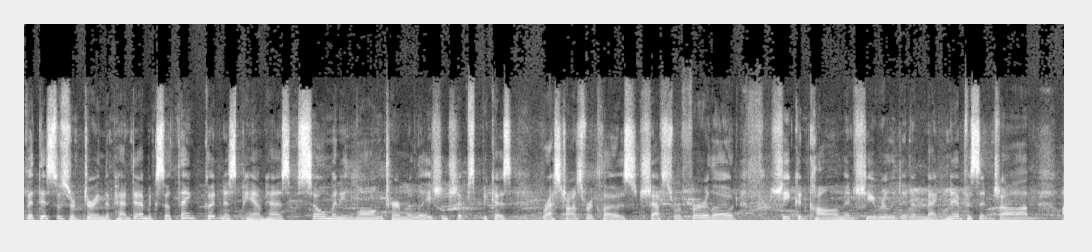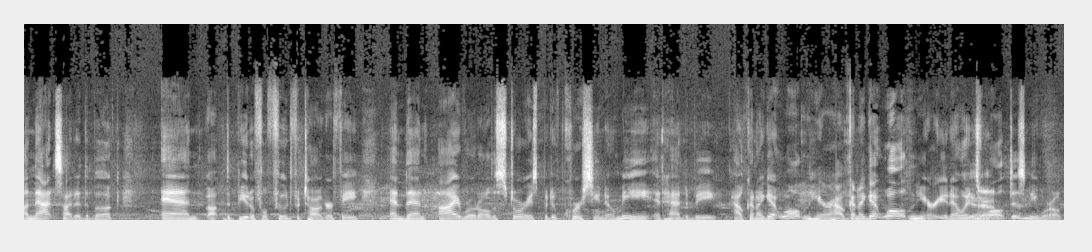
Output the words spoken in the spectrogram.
but this was during the pandemic, so thank goodness Pam has so many long-term relationships because restaurants were closed, chefs were furloughed. She could call them, and she really did a magnificent job on that side of the book. And uh, the beautiful food photography, and then I wrote all the stories. But of course, you know me; it had to be, how can I get Walton here? How can I get Walton here? You know, it's Yeah. Walt Disney World.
